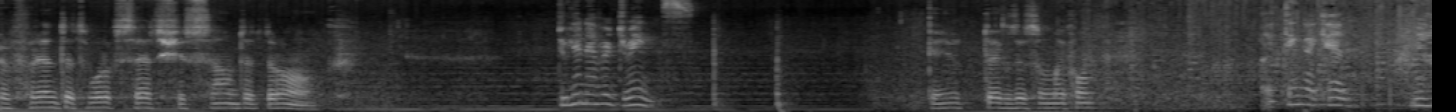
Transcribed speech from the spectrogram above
Her friend at work said she sounded drunk. Julia never drinks. Can you text this on my phone? I think I can. Yeah.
